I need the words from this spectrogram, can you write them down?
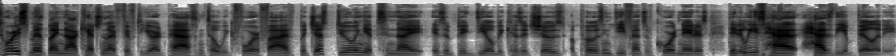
Torrey Smith might not catch another 50 yard pass until week four or five, but just doing it tonight is a big deal because it shows opposing defensive coordinators that at least ha- has the ability.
